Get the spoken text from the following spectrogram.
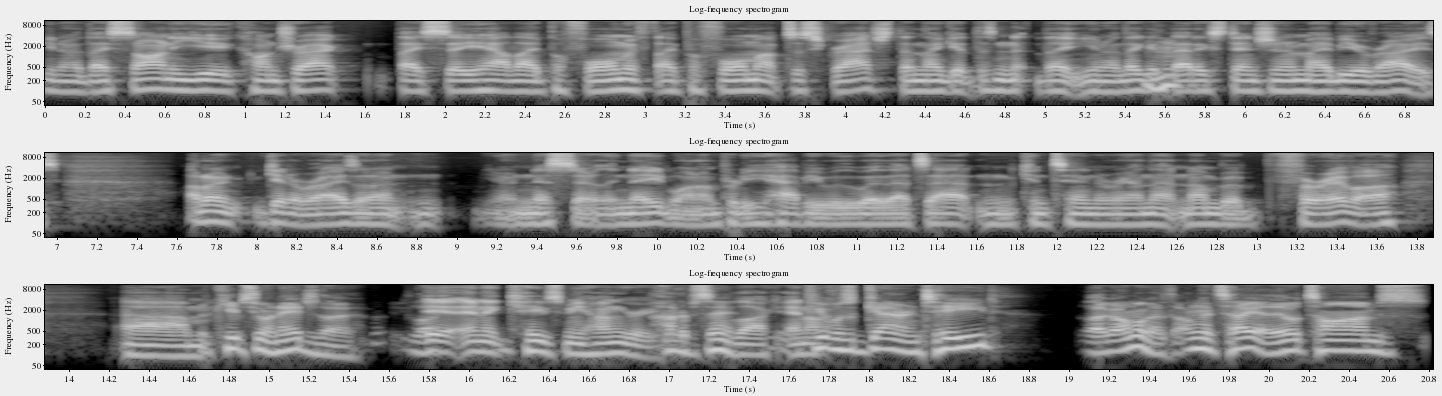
you know they sign a year contract, they see how they perform. If they perform up to scratch, then they get this they you know they get Mm-hmm. that extension and maybe a raise. I don't get a raise. I don't you know necessarily need one. I'm pretty happy with where that's at and content around that number forever. But it keeps you on edge, though. Like, yeah, and it keeps me hungry. hundred percent. Like, and if it I, was guaranteed, like I'm gonna, I'm gonna tell you, there were times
